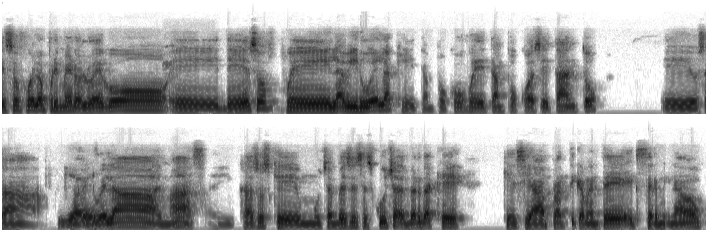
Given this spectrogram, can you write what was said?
eso fue lo primero. Luego eh, de eso fue la viruela, que tampoco fue tampoco hace tanto. Eh, o sea, Ya la viruela, además, hay casos que muchas veces se escucha, es verdad que, que se ha prácticamente exterminado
